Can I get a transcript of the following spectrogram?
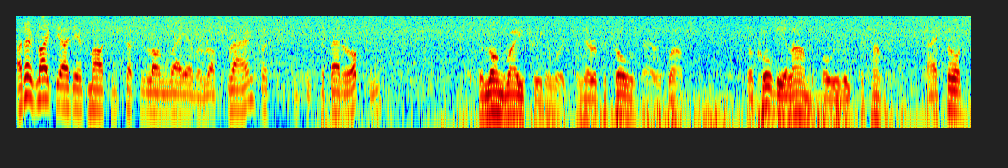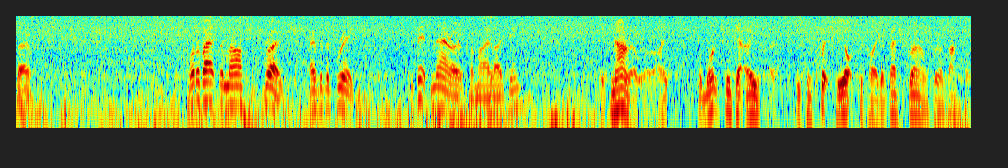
I don't like the idea of marching such a long way over rough ground, but it's the better option. It's a long way through the woods, and there are patrols there as well. They'll call the alarm before we reach the camp. I thought so. What about the last approach, over the bridge? It's a bit narrow for my liking. It's narrow, all right, but once we get over, we can quickly occupy the best ground for a battle.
